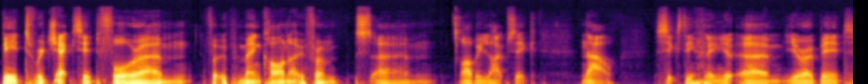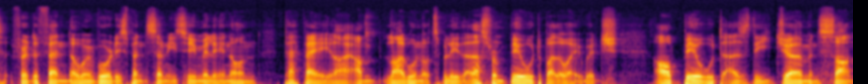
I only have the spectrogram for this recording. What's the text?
bid rejected for um, for Upamecano from um, RB Leipzig. Now, 60 million um, euro bid for a defender when we've already spent 72 million on Pepe. Like, I'm liable not to believe that. That's from Bild, by the way, which are billed as the German Sun.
